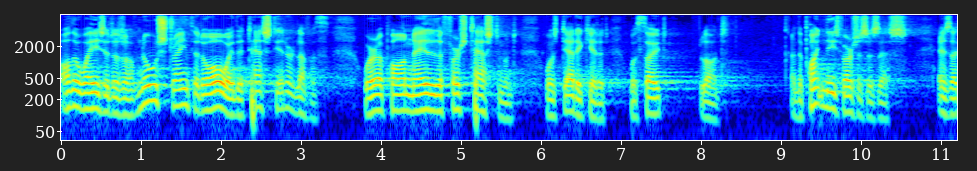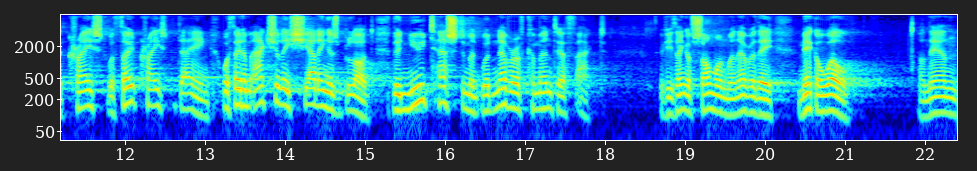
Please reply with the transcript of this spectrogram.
Otherwise, it is of no strength at all while the testator liveth. Whereupon neither the first testament was dedicated without blood. And the point in these verses is this is that Christ, without Christ dying, without him actually shedding his blood, the New Testament would never have come into effect. If you think of someone, whenever they make a will, and then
